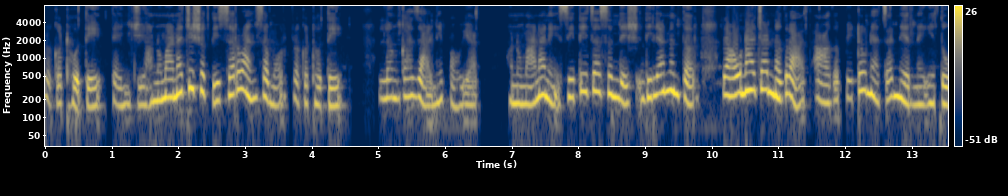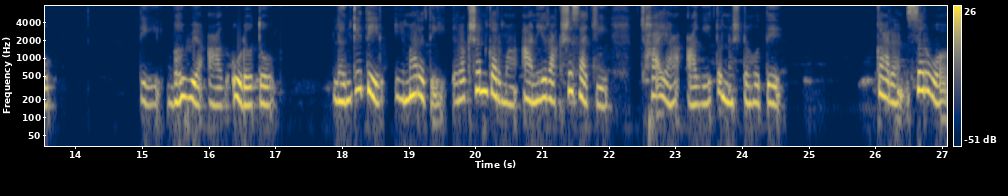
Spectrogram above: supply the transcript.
प्रकट होते. त्यांची हनुमानाची शक्ती सर्वांसमोर प्रकट होते. लंका जाळणे पाहूयात. हनुमानाने सीतेचा संदेश दिल्यानंतर रावणाच्या नगरात आग पेटवण्याचा निर्णय घेतो. ती भव्य आग उडवतो. लंकेतील इमारती रक्षणकर्म आणि राक्षसाची छाया आगीत नष्ट होते. कारण सर्व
